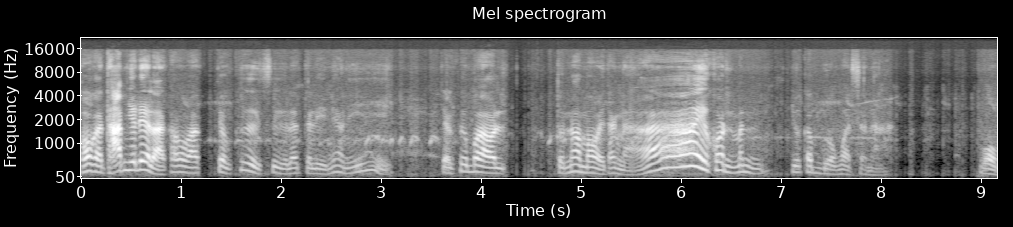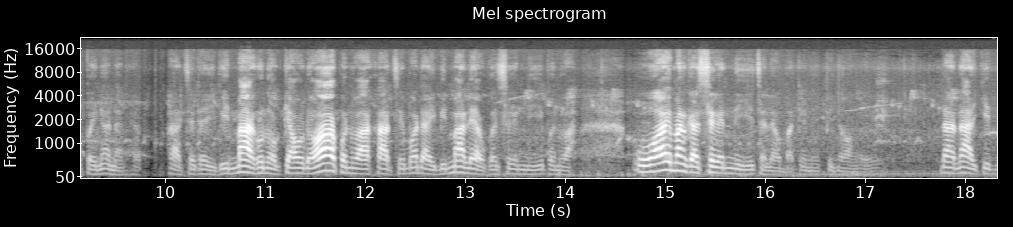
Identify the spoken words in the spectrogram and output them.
เขาก็ถามอยู่ได้ล่ะ เขาว่าเจ้าคือซื้อลอตเตอรี่แนวนี้ เจ้าคือบ่เอาตัวนอมาไว้ทั้งหน้าอ้คนมันอยู่กับดวงวาสนาบอกไปนั่นนะครับ ขาดจะได้บินมาคนออกเจ้าดอกเพิ่นว่าขาดเสิบ่ได้บินมาแล้วก็เชิญหนีเพิ่นว่าโอ้ยมันก็เชิญหนีซะแล้วบัดนี้พี่น้องเอ้ยน่าน่าคิด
